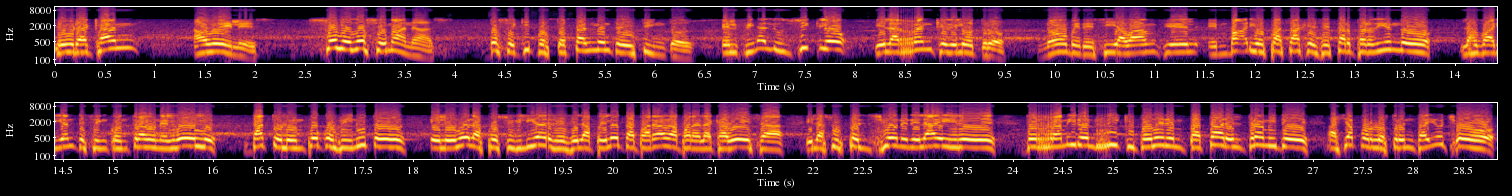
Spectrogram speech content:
de Huracán a Vélez. Solo dos semanas, dos equipos totalmente distintos. El final de un ciclo y el arranque del otro. No merecía Banfield en varios pasajes estar perdiendo. Las variantes encontraron el gol. Dátolo en pocos minutos elevó las posibilidades desde la pelota parada para la cabeza y la suspensión en el aire de Ramiro Enrique poder empatar el trámite allá por los 38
